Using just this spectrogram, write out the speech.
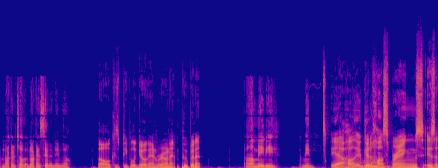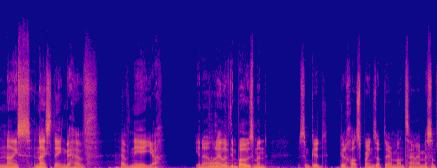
I'm not gonna tell. I'm not gonna say the name though. Oh, because people would go there and ruin it, and poop in it. Oh, maybe. I mean, Yeah, hot, good hot springs is a nice, nice thing to have have near you. You know, when I lived in Bozeman, there's some good, good hot springs up there in Montana. I miss them.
